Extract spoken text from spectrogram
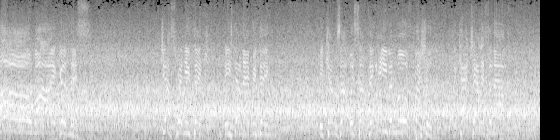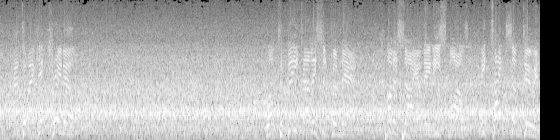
Oh my goodness! Just when you think he's done everything, he comes up with something even more special to catch Alisson out and to make it 3 Well, to beat Alisson from there, I've got to say, I mean, he smiles. It takes some doing.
